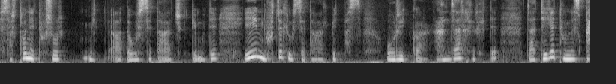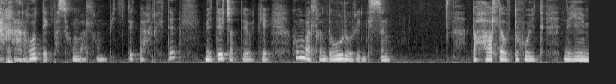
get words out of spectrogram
суртууны төгшөр одоо үсэт байгаа ч гэдэг юм уу те ийм нөхцөл үсэт байгаа бол бид бас өөрийгөө анзаарах хэрэгтэй. За тэгээд түнээс гарах аргуудыг бас хүн болгоно мэддэг байх хэрэгтэй. Мэдээж одоо юу гэдгийг хүн болгонд өөр өөр ингэсэн одоо хоолой өвдөх үед нэг юм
